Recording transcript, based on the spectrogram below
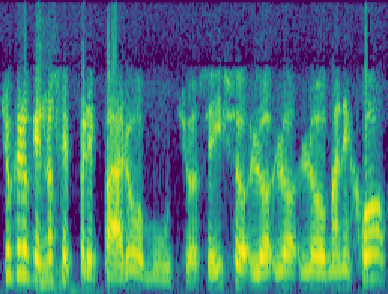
yo creo que no se preparó mucho, se hizo, lo, lo, lo manejó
